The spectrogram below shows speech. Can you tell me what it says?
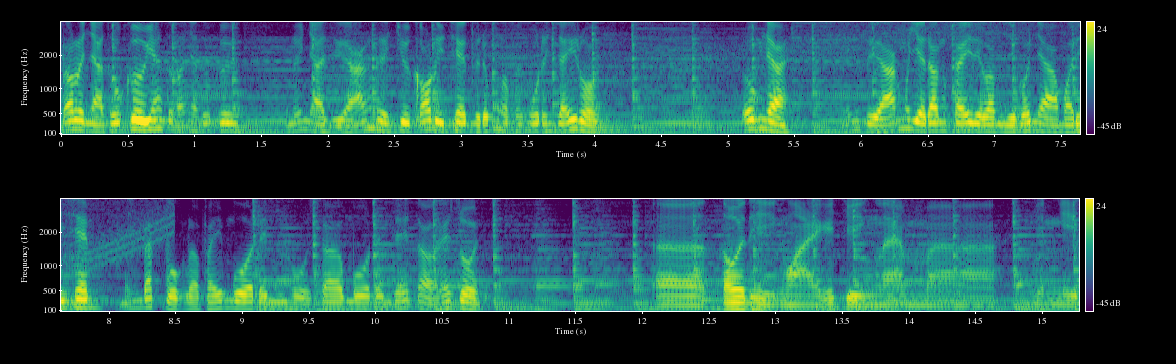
Đó là nhà thổ cư nhé tôi nói nhà thổ cư. Nếu nhà dự án thì chưa có đi xem thì đúng là phải mua trên giấy rồi. Đúng không nhỉ? Những dự án bây giờ đang xây thì làm gì có nhà mà đi xem, nên bắt buộc là phải mua trên hồ sơ, mua trên giấy tờ hết rồi. à, tôi thì ngoài cái chuyện làm, à, doanh nghiệp,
